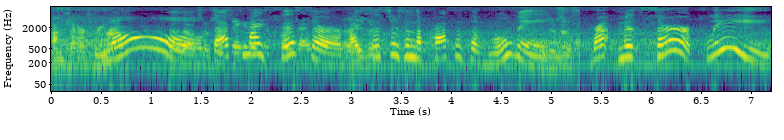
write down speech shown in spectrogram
On Center Street? No, that was that's my sister. Oh, my Is it? sister's in the process of moving. your sister? Ra- Miss- Sir, please.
